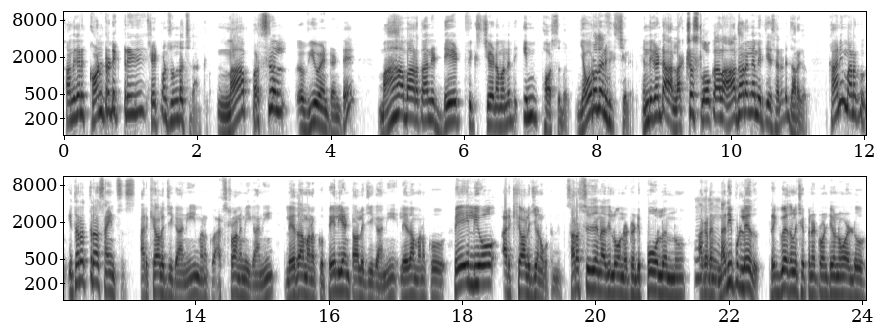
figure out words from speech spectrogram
సో అందుకని కాంట్రడిక్టరీ స్టేట్మెంట్స్ ఉండొచ్చు దాంట్లో. నా పర్సనల్ వ్యూ ఏంటంటే మహాభారతాన్ని డేట్ ఫిక్స్ చేయడం అనేది ఇంపాసిబుల్. ఎవరు దాన్ని ఫిక్స్ చేయలేరు. ఎందుకంటే ఆ లక్ష శ్లోకాల ఆధారంగా మీరు చేశారంటే జరగదు. కానీ మనకు ఇతరత్ర సైన్సెస్ ఆర్కియాలజీ కానీ మనకు అస్ట్రానమీ కానీ లేదా మనకు పేలియంటాలజీ కానీ లేదా మనకు పేలియో ఆర్కియాలజీ అని ఒకటి ఉంది. సరస్వతి నదిలో ఉన్నటువంటి పోలను అక్కడ. నది ఇప్పుడు లేదు. ఋగ్వేదంలో చెప్పినటువంటి వాళ్ళు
